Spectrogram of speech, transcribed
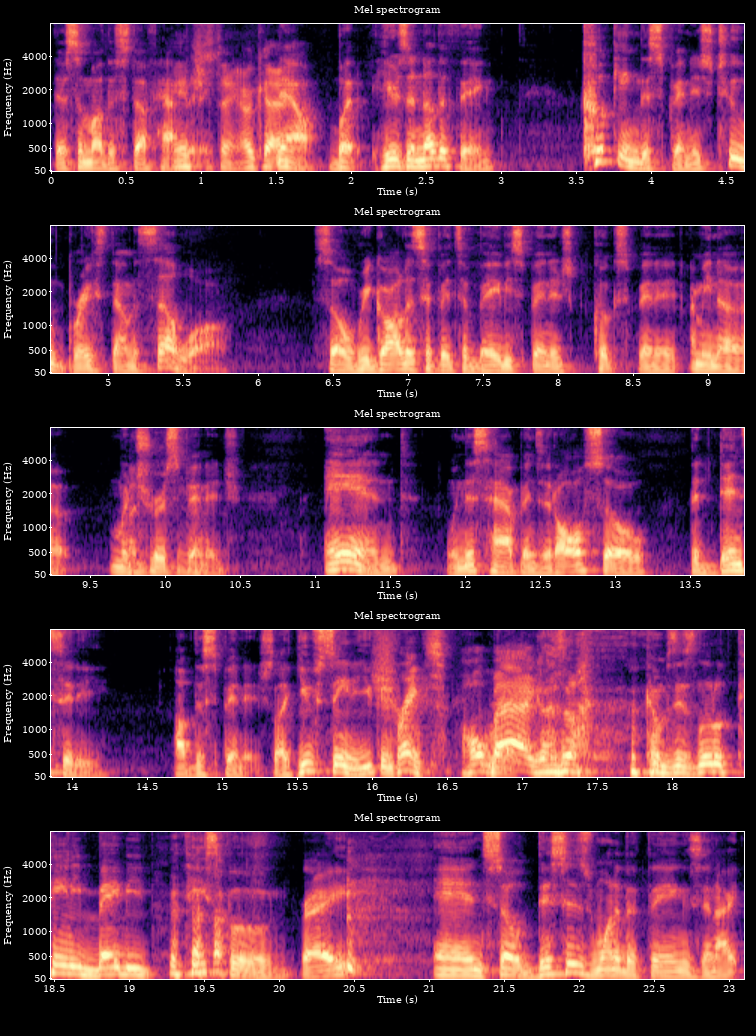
There's some other stuff happening. Interesting, okay. Now, but here's another thing. Cooking the spinach too breaks down the cell wall. So regardless if it's a baby spinach, cooked spinach, I mean a mature spinach, and when this happens, it also the density of the spinach. Like you've seen it, you can Shrinks. A whole Right. bag. comes this little teeny baby teaspoon, right? And so this is one of the things, and I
